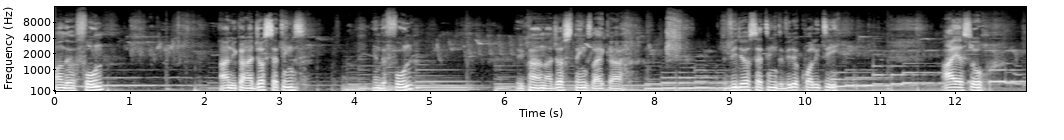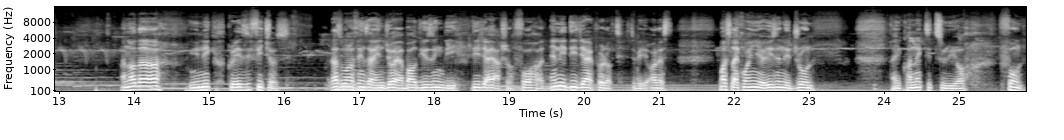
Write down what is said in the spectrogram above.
on the phone and you can adjust settings in the phone. You can adjust things like uh, the video settings, the video quality, ISO, and other unique crazy features. That's one of the things I enjoy about using the DJI Action 4 any DJI product, to be honest. Much like when you're using a drone and you connect it to your phone.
